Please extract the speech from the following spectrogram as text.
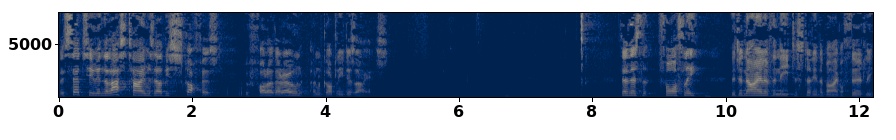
They said to you, in the last times there'll be scoffers who follow their own ungodly desires. Then there's the, fourthly, the denial of the need to study the Bible. Thirdly,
